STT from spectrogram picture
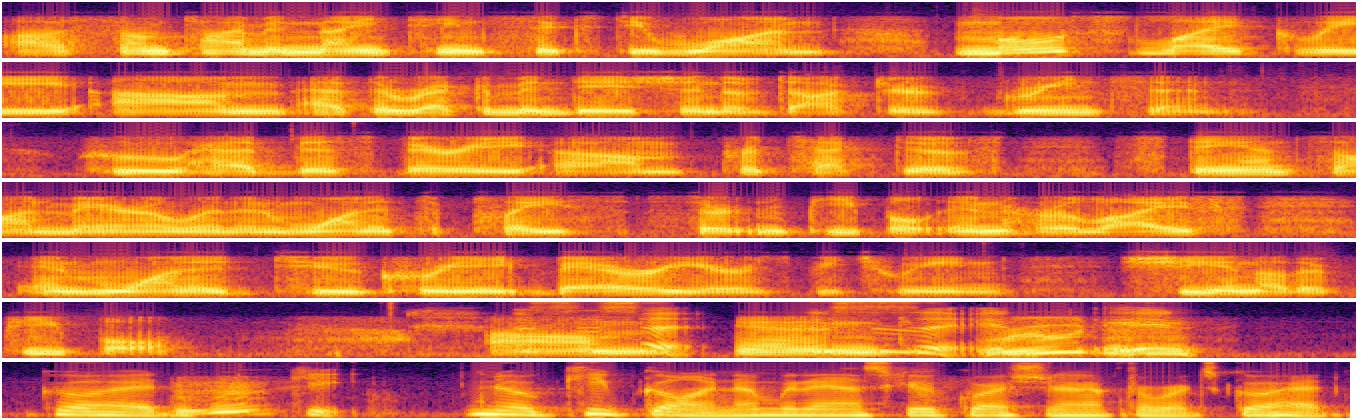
uh, sometime in 1961, most likely um, at the recommendation of Dr. Greenson, who had this very um, protective stance on Marilyn and wanted to place certain people in her life and wanted to create barriers between she and other people. This is Um, a. and this is a. in- Rudin, in- go ahead. Mhm. Ke- no, keep going. I'm going to ask you a question afterwards. Go ahead.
